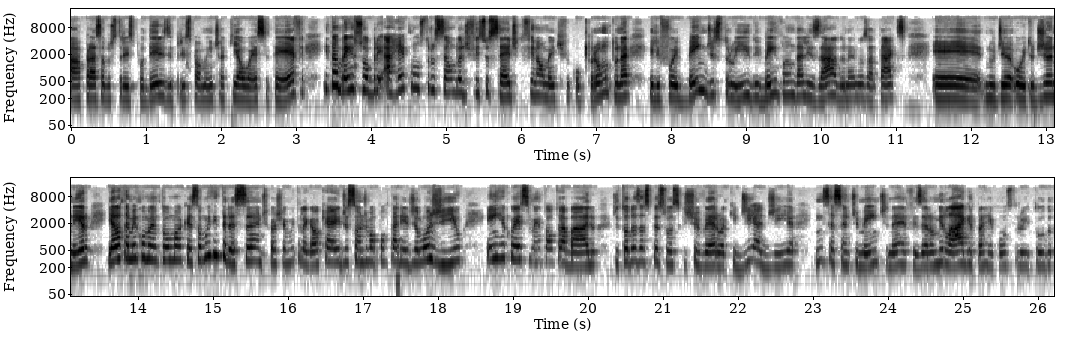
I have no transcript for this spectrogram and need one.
à Praça dos Três Poderes e principalmente aqui ao STF, e também sobre a reconstrução do edifício sede que finalmente ficou pronto, né? Ele foi bem destruído e bem vandalizado, né, nos ataques é, no dia 8 de janeiro. E ela também comentou uma questão muito interessante que eu achei muito legal, que é a edição de uma portaria de elogio em reconhecimento ao trabalho de todas as pessoas que estiveram aqui dia a dia, incessantemente, né? Fizeram um milagre para reconstruir tudo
